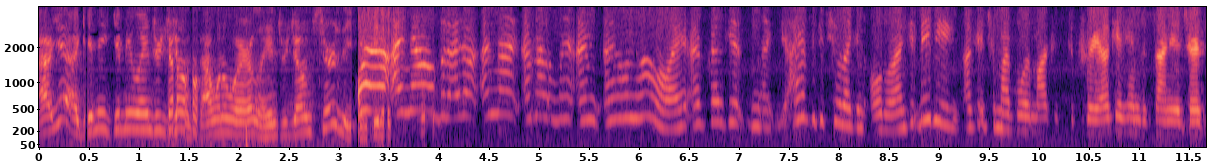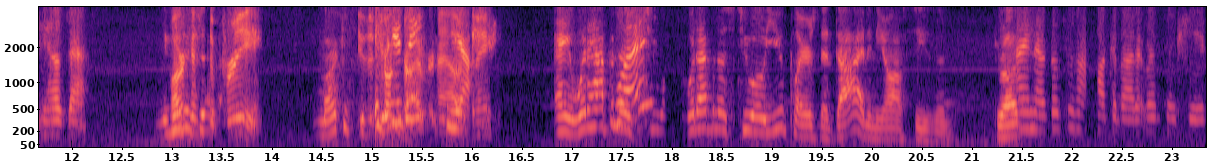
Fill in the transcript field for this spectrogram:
Uh, yeah, give me give me Landry Jones. I want to wear a Landry Jones jersey. Well, You know- I know, but I don't. I'm not. I'm not. a lan- I'm. I don't know. I. I've got to get. Like, I have to get you like an older. I get maybe. I'll get you my boy Marcus Dupree. I'll get him to sign you a jersey. How's that? Marcus does- Dupree. Marcus. He's a Excuse truck driver now, Yeah. isn't he? Hey, what happened What? to those two, what happened to those two OU players that died in the off season? Drugs. I know. Let's not talk about it. Rest in peace.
